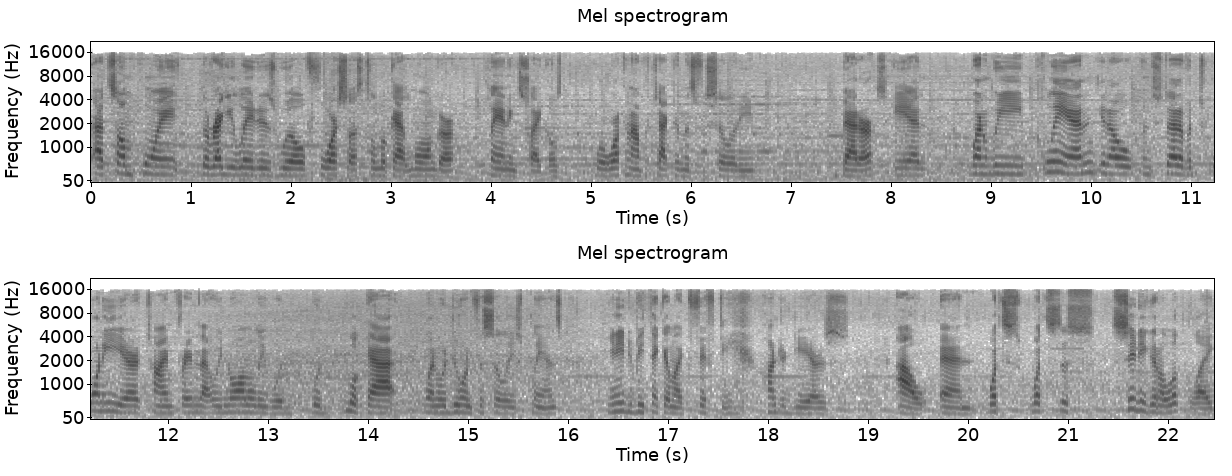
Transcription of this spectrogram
at some point the regulators will force us to look at longer planning cycles. We're working on protecting this facility better. And when we plan, you know, instead of a 20-year time frame that we normally would, would look at when we're doing facilities plans, you need to be thinking like 50, 100 years out. And what's, what's this city going to look like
